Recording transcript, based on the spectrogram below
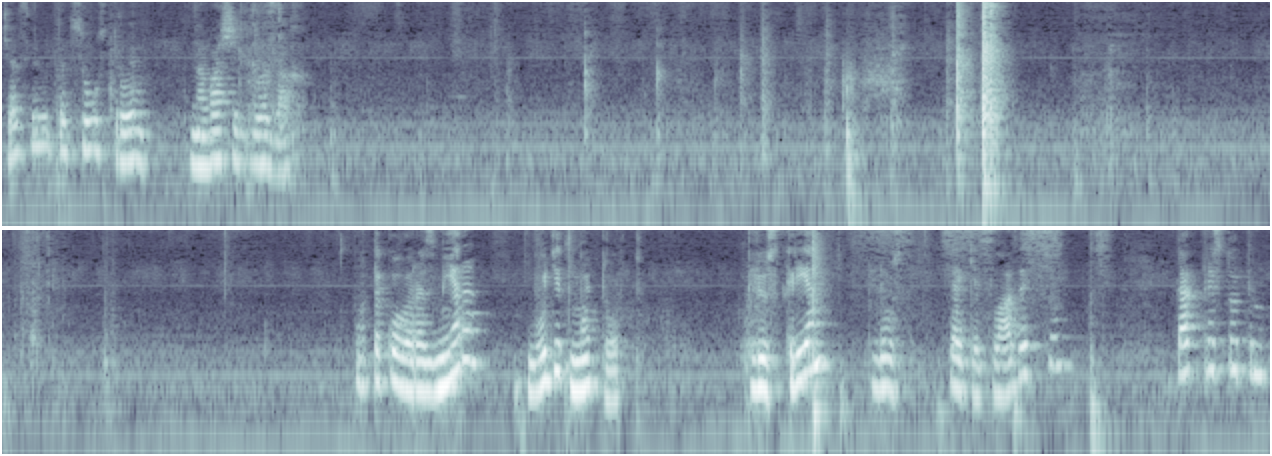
Сейчас я это все устрою на ваших глазах. Такого размера будет мой торт. Плюс крем, плюс всякие сладости. Так, приступим.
